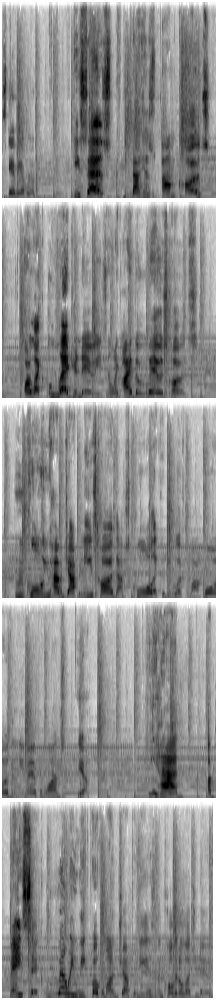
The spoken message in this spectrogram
Scamming everyone. He says that his um cards are like legendaries and like I have the rarest cards. Mhm. Cool, you have a Japanese card. That's cool. It could be worth a lot more than the American ones. Yeah. He had a basic, really weak Pokemon in Japanese and called it a legendary.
